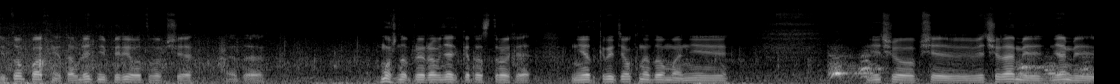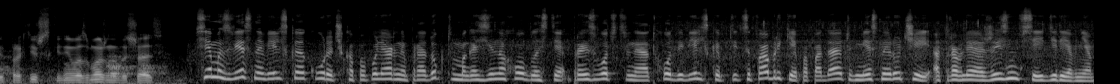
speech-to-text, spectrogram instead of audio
и то пахнет, а в летний период вообще это можно приравнять к катастрофе. Не открыть окна дома, ни ничего вообще. Вечерами, днями практически невозможно дышать. Всем известна вельская курочка – популярный продукт в магазинах области. Производственные отходы вельской птицефабрики попадают в местный ручей, отравляя жизнь всей деревни.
